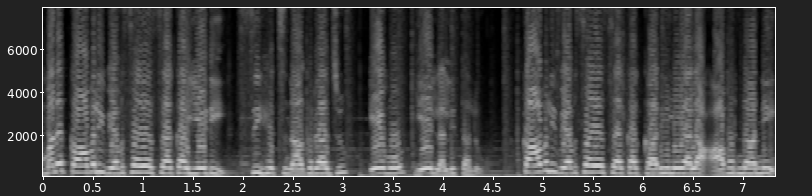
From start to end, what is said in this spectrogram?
మన కావలి వ్యవసాయ శాఖ ఏడి సిహెచ్ నాగరాజు ఏవో ఏ లలితలు. కావలి వ్యవసాయ శాఖ కార్యాలయాల ఆవరణాన్ని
